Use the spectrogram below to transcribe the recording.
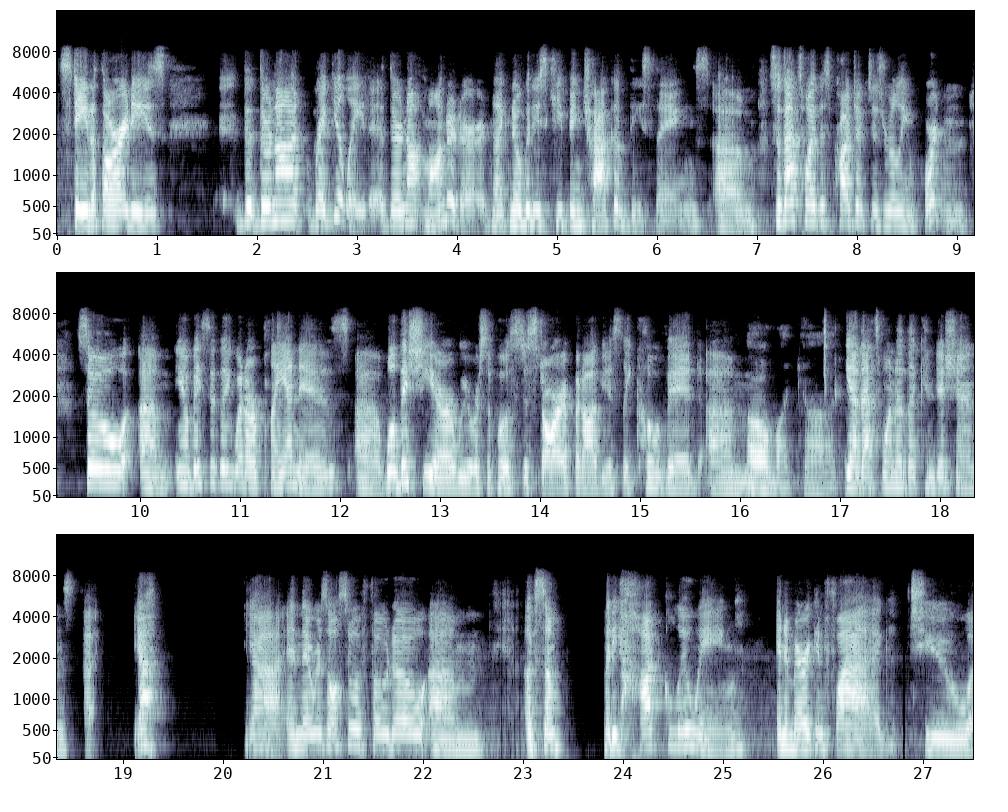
state authorities they're not regulated they're not monitored like nobody's keeping track of these things um, so that's why this project is really important. So um, you know basically what our plan is uh, well this year we were supposed to start but obviously covid um, oh my god. yeah that's one of the conditions uh, yeah. Yeah and there was also a photo um, of somebody hot gluing an american flag to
